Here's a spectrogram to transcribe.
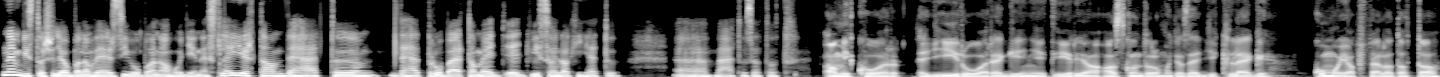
Nem biztos, hogy abban a verzióban, ahogy én ezt leírtam, de hát, de hát próbáltam egy, egy viszonylag hihető változatot amikor egy író a regényét írja, azt gondolom, hogy az egyik leg komolyabb feladata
